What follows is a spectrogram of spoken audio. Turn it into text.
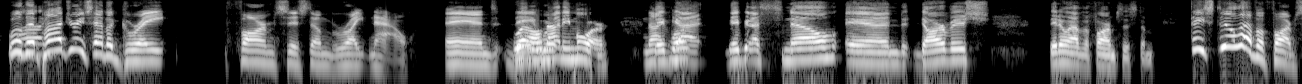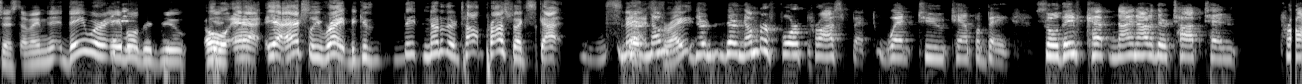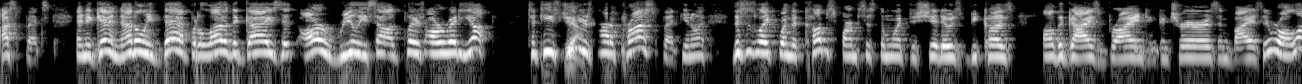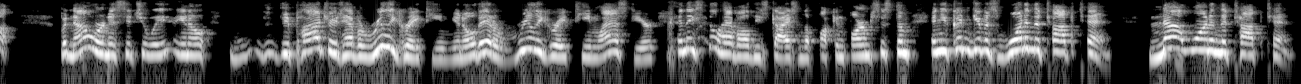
Well, the Uh, Padres have a great farm system right now, and they Well, were- not anymore. not- they've well, got they've got Snell and Darvish. They don't have a farm system. They still have a farm system. I mean, they- they were able to do. Oh, yeah, yeah actually, right because they, none of their top prospects got snatched, right? their, their number four prospect went to Tampa Bay. So they've kept nine out of their top 10 prospects. And again, not only that, but a lot of the guys that are really solid players are already up. Tatis Jr. Yeah. is not a prospect. You know, this is like when the Cubs farm system went to shit. It was because all the guys, Bryant and Contreras and Baez, they were all up. But now we're in a situation, you know, the the Padres have a really great team. You know, they had a really great team last year, and they still have all these guys in the fucking farm system, and you couldn't give us one in the top 10. Not one in the top 10.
